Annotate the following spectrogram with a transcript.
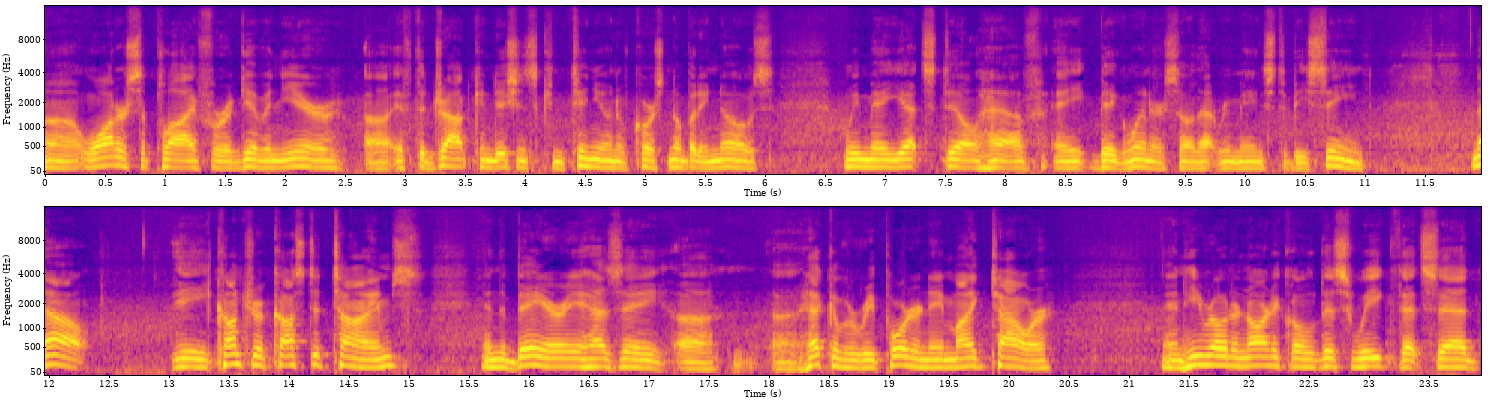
uh, water supply for a given year, uh, if the drought conditions continue, and of course nobody knows, we may yet still have a big winter, so that remains to be seen. Now, the Contra Costa Times in the Bay Area has a, uh, a heck of a reporter named Mike Taugher, and he wrote an article this week that said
